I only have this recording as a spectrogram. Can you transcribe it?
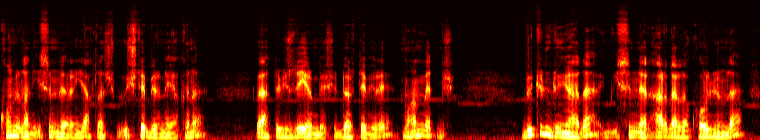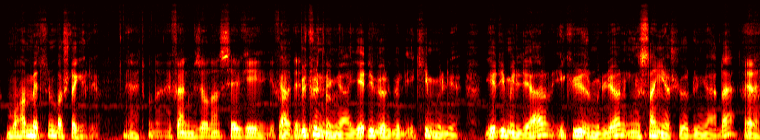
konulan isimlerin yaklaşık üçte birine yakını veyahut da yüzde yirmi beşi, dörtte biri Muhammed'miş. Bütün dünyada isimler ardarda arda koyduğunda Muhammed'in başta geliyor. Evet. Bu da Efendimiz'e olan sevgiyi ifade Yani ediyor. bütün tabii. dünya 7,2 milyon 7 milyar 200 milyon insan yaşıyor dünyada. Evet.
